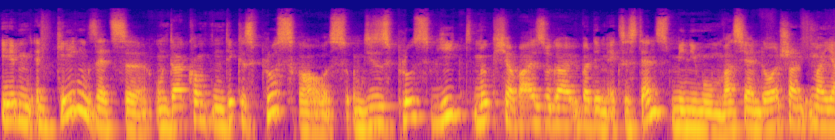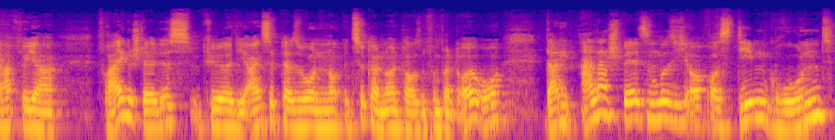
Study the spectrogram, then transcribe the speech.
eben Entgegensätze und da kommt ein dickes Plus raus und dieses Plus liegt möglicherweise sogar über dem Existenzminimum, was ja in Deutschland immer Jahr für Jahr freigestellt ist für die Einzelperson ca. 9.500 Euro, dann allerspätestens muss ich auch aus dem Grund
